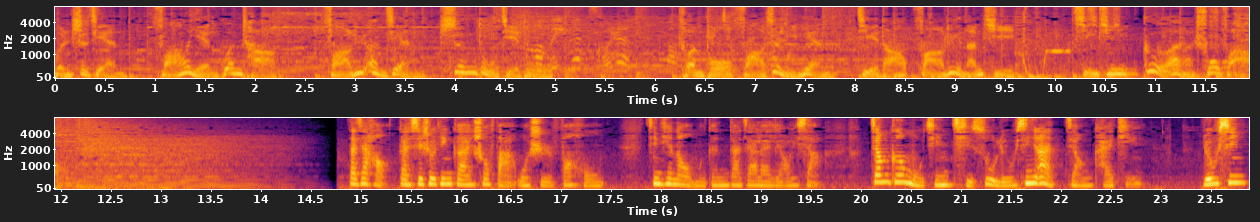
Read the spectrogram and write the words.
闻事件，法眼观察，法律案件深度解读，传播法治理念，解答法律难题，请听个案说法。大家好，感谢收听个案说法，我是方红。今天呢，我们跟大家来聊一下江歌母亲起诉刘鑫案将开庭，刘鑫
